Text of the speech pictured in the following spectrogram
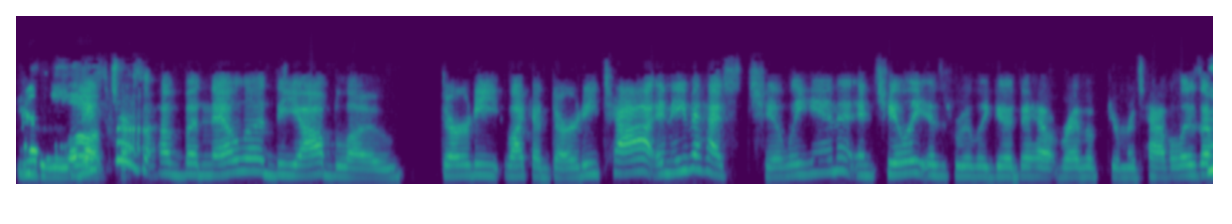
this was a vanilla Diablo dirty like a dirty chai and even has chili in it and chili is really good to help rev up your metabolism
